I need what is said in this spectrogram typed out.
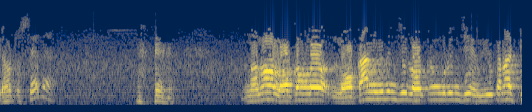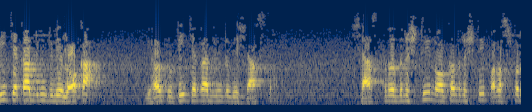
you have to say that లోకంలో లోకాన్ని గురించి లోకం గురించి you cannot teach according to the లోక. You have to teach according to the శాస్త్రం. శాస్త్ర దృష్టి లోక దృష్టి పరస్పర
